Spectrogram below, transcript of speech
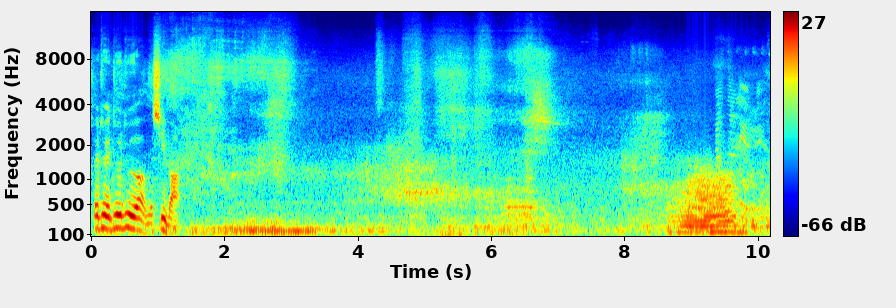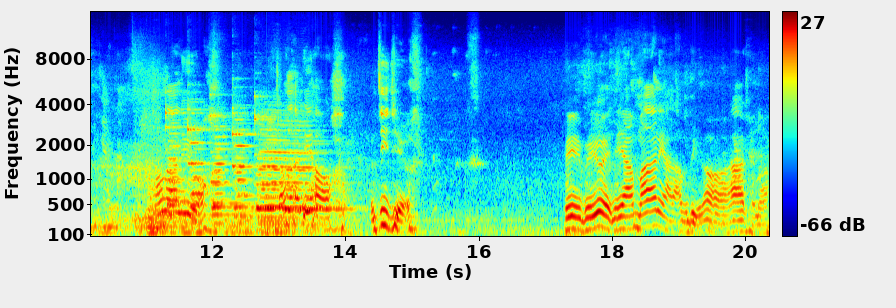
ထွေထွေထူးထူးတော့မရှိပါဘူး။ဆောင်းသားလေးရောဆောင်းသားလေးရောမကြည့်ချင်ဘူး။ ဘေးဘေးရွေနေရာမှားနေရလားမသိဘူးနော်။အားထင်တော့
